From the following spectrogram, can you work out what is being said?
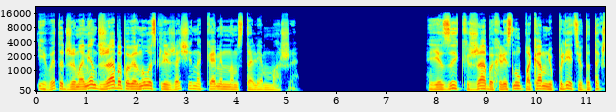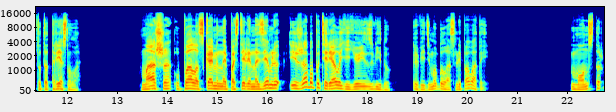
и в этот же момент жаба повернулась к лежащей на каменном столе Маше. Язык жабы хлестнул по камню плетью, да так что-то треснуло. Маша упала с каменной постели на землю, и жаба потеряла ее из виду. Видимо, была слеповатой. Монстр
